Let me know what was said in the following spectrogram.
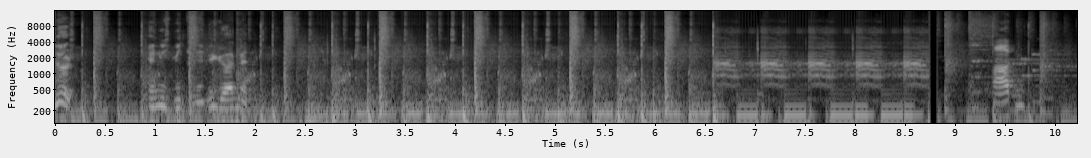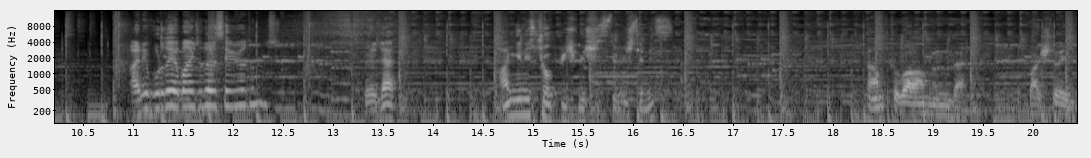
Billur, henüz bittiğini görmedim. Abi. Hani burada yabancıları seviyordunuz? Beyler, hanginiz çok pişmiş istemiştiniz? Tam kıvamında. Başlayın.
